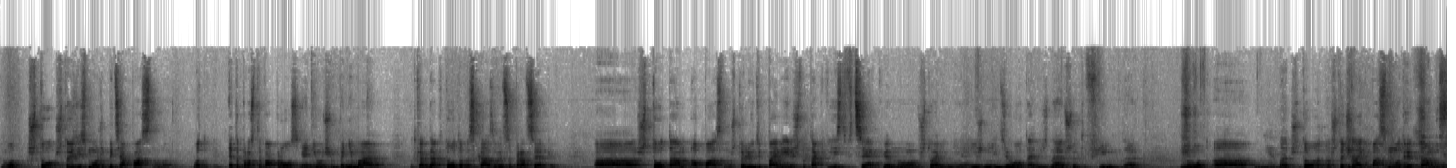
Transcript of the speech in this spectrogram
Вот. Что, что здесь может быть опасного? Вот это просто вопрос, я не очень понимаю. Вот когда кто-то высказывается про церковь, а, что там опасного? Что люди поверят, что так есть в церкви, но что они, они же не идиоты, они знают, что это фильм, да? Ну вот, а, Нет. что, что человек посмотрит там...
